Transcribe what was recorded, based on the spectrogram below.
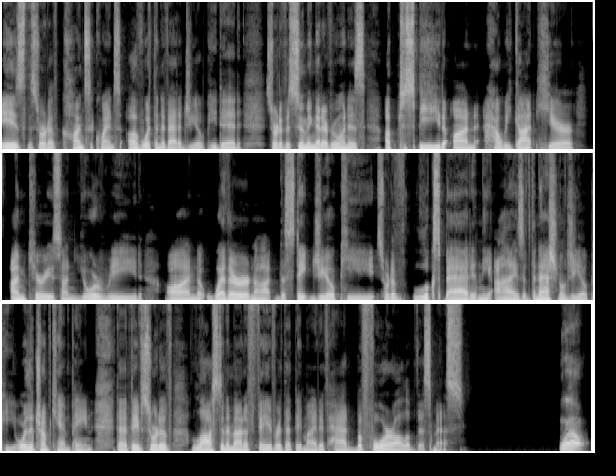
is the sort of consequence of what the Nevada GOP did, sort of assuming that everyone is up to speed on how we got here. I'm curious on your read on whether or not the state GOP sort of looks bad in the eyes of the national GOP or the Trump campaign, that they've sort of lost an amount of favor that they might have had before all of this mess. Well,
